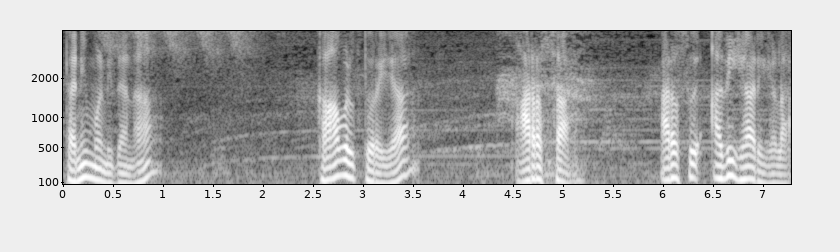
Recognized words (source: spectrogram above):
தனி மனிதனா? காவல்துறையா? அரசா? அரசு அதிகாரிகளா?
